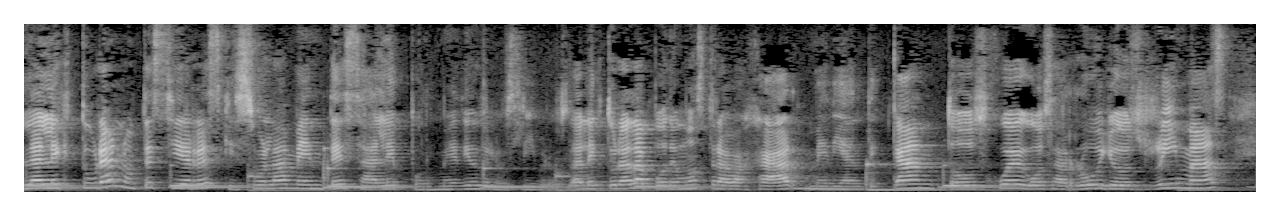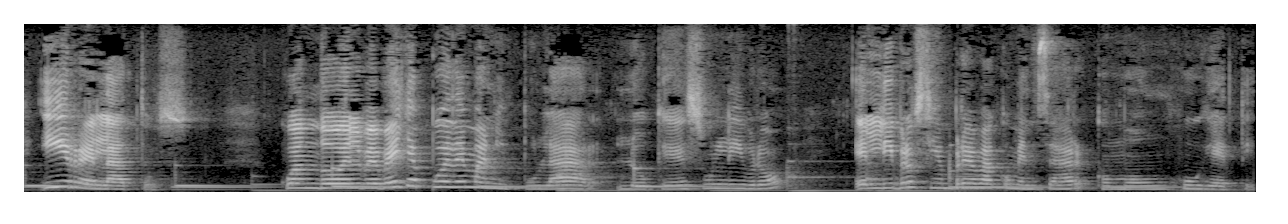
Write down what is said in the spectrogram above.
La lectura no te cierres que solamente sale por medio de los libros. La lectura la podemos trabajar mediante cantos, juegos, arrullos, rimas y relatos. Cuando el bebé ya puede manipular lo que es un libro, el libro siempre va a comenzar como un juguete.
